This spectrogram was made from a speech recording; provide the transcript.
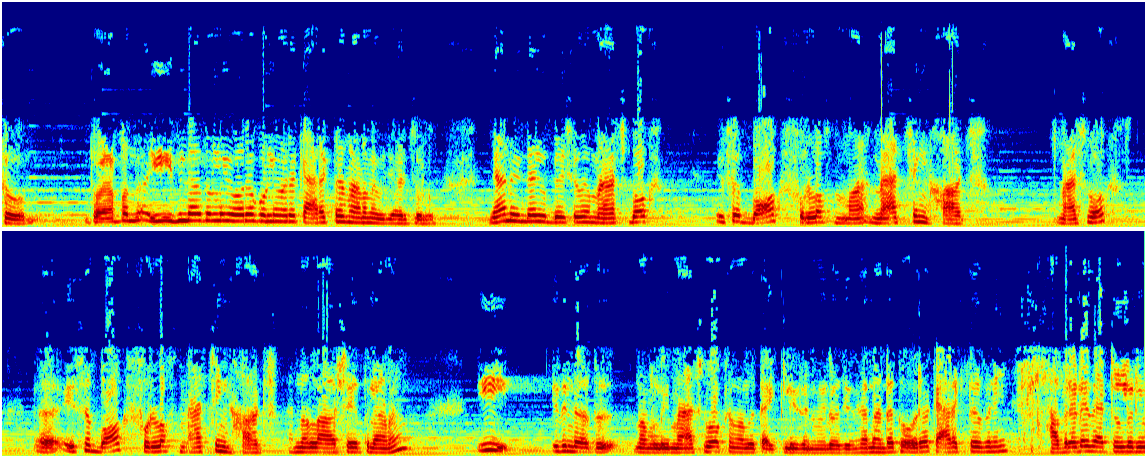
സോ അപ്പം ഇതിന്റെ അകത്തുള്ള ഓരോ കൊള്ളിയും ഓരോ ക്യാരക്ടേഴ്സ് ആണെന്ന് വിചാരിച്ചോളൂ. ഞാൻ ഇതിന്റെ ഉദ്ദേശിച്ചത് match box is a box full of matching hearts match box is a box full of matching hearts എന്നുള്ള ആശയത്തിലാണ് ഈ ഇതിന്റെ അകത്ത് നമ്മൾ ഈ മാച്ച് ബോക്സ് എന്നുള്ള ടൈറ്റിൽ ഈ സിനിമയിൽ വെച്ചിരുന്നത് കാരണം അതിന്റെ അകത്ത് ഓരോ ക്യാരക്ടേഴ്സിനും അവരുടേതായിട്ടുള്ളൊരു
